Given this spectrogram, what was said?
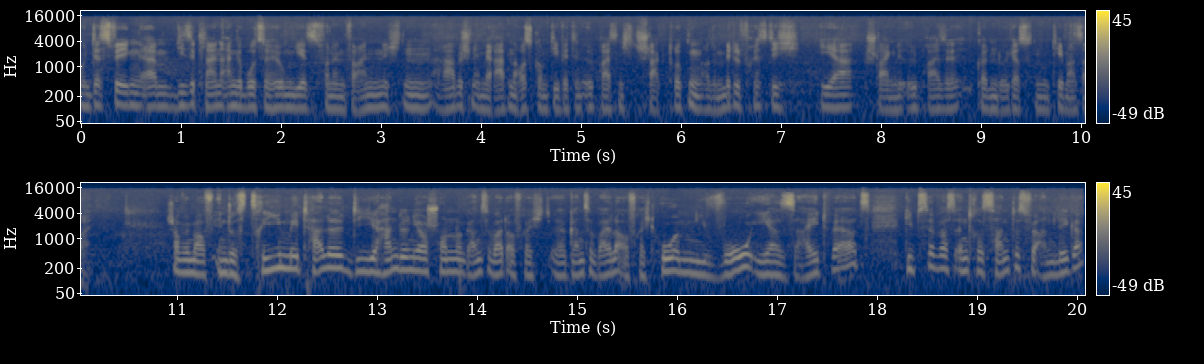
Und deswegen ähm, diese kleine Angebotserhöhung, die jetzt von den Vereinigten Arabischen Emiraten rauskommt, die wird den Ölpreis nicht stark drücken. Also mittelfristig eher steigende Ölpreise können durchaus ein Thema sein. Schauen wir mal auf Industriemetalle. Die handeln ja schon eine ganze, Weile auf recht, äh, ganze Weile auf recht hohem Niveau, eher seitwärts. Gibt es da was Interessantes für Anleger?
